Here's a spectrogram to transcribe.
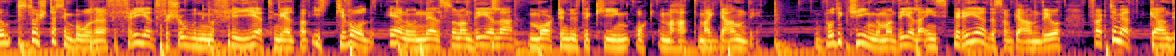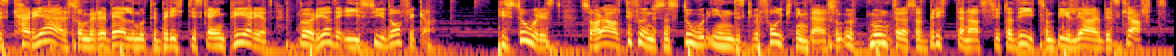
De största symbolerna för fred, försoning och frihet med hjälp av icke-våld är nog Nelson Mandela, Martin Luther King och Mahatma Gandhi. Och både King och Mandela inspirerades av Gandhi och faktum är att Gandhis karriär som rebell mot det brittiska imperiet började i Sydafrika. Historiskt så har det alltid funnits en stor indisk befolkning där som uppmuntrades av britterna att flytta dit som billig arbetskraft.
